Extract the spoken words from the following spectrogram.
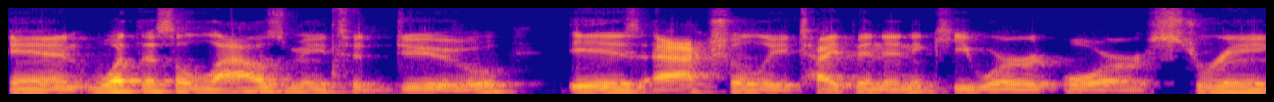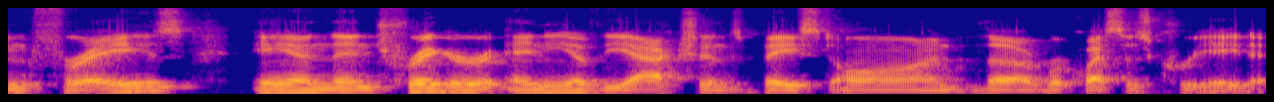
And what this allows me to do is actually type in any keyword or string phrase and then trigger any of the actions based on the request is created.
